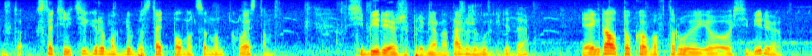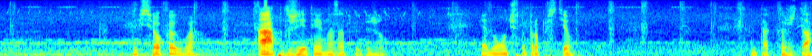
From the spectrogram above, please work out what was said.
Это- Кстати, эти игры могли бы стать полноценным квестом. Сибирия же примерно так же выглядит, да? Я играл только во вторую ее Сибирию. И все как бы. А, подожди, это я назад выбежал. Я думал, что-то пропустил. Так-то ж да.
